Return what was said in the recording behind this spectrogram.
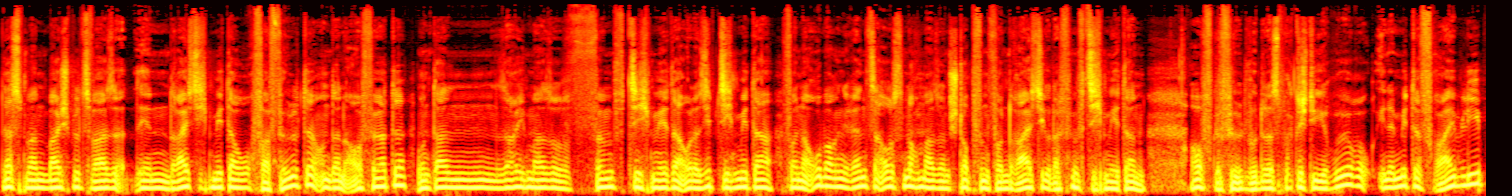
dass man beispielsweise den 30 Meter hoch verfüllte und dann aufhörte und dann, sag ich mal, so 50 Meter oder 70 Meter von der oberen Grenze aus nochmal so ein Stopfen von 30 oder 50 Metern aufgefüllt wurde, dass praktisch die Röhre in der Mitte frei blieb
